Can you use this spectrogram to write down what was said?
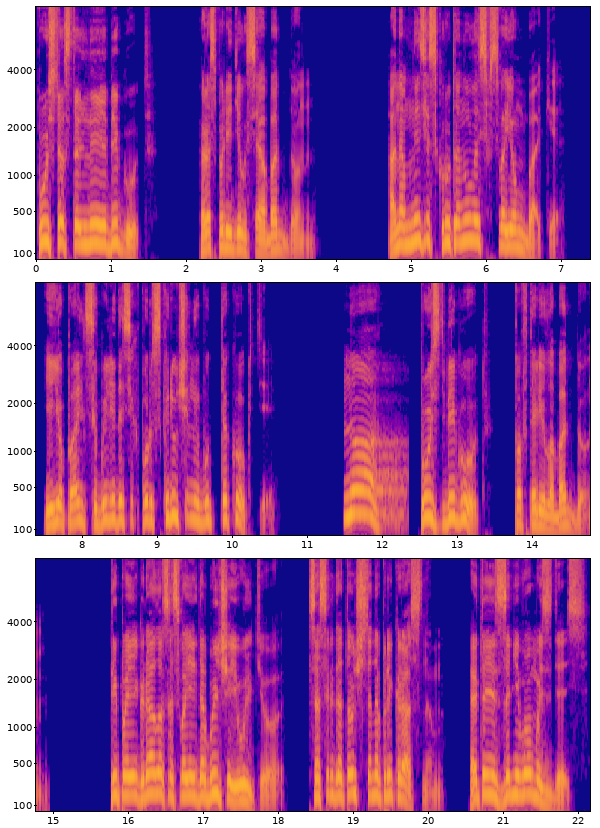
«Пусть остальные бегут», — распорядился Абаддон. Анамнезис крутанулась в своем баке. Ее пальцы были до сих пор скрючены, будто когти. «Но...» «Пусть бегут», — повторил Абаддон. «Ты поиграла со своей добычей, Ультио. Сосредоточься на прекрасном. Это из-за него мы здесь».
